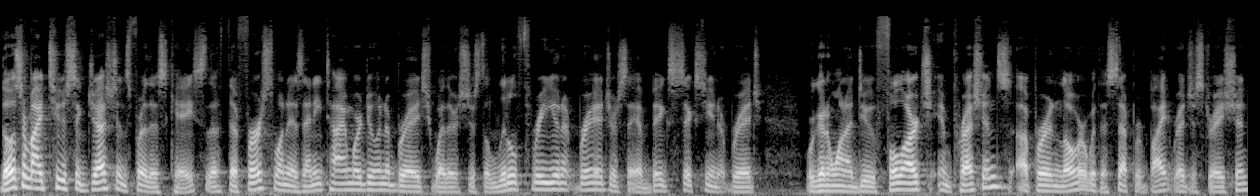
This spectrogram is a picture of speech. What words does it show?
those are my two suggestions for this case. The, the first one is anytime we're doing a bridge, whether it's just a little three unit bridge or say a big six unit bridge, we're going to want to do full arch impressions, upper and lower, with a separate bite registration.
